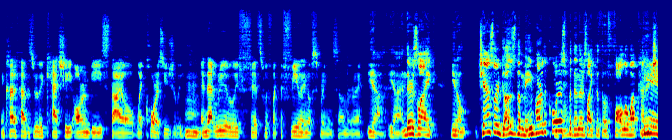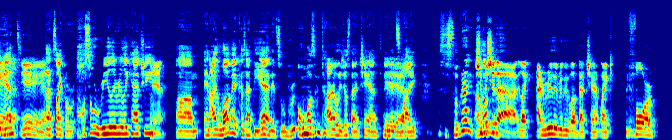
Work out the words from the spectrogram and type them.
and kind of have this really catchy R and B style like chorus usually, Mm. and that really really fits with like the feeling of spring and summer, right? Yeah, yeah. And there's like, you know, Chancellor does the main part of the chorus, Mhm. but then there's like the, the follow up kind of chant Yeah, yeah, yeah. that's like a, also really, really catchy. yeah. Um, and I love it because at the end, it's almost entirely just that chant. And it's Yeah. like, this is so great. I love this. like, I really, really love that chant. Like, Yeah. for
